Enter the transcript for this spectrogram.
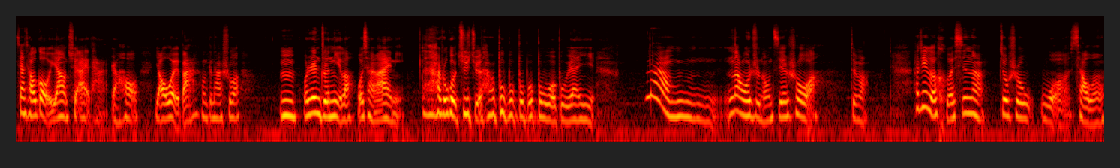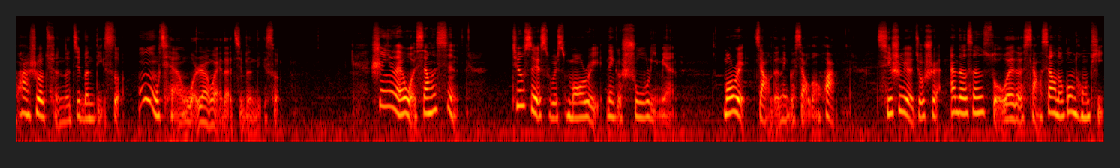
像小狗一样去爱它，然后摇尾巴，我跟他说：“嗯，我认准你了，我想要爱你。”但他如果拒绝，他说：“不不不不不，我不愿意。”那那我只能接受啊，对吗？它这个核心呢，就是我小文化社群的基本底色。目前我认为的基本底色，是因为我相信《Tuesdays with Mori》那个书里面，Mori 讲的那个小文化，其实也就是安德森所谓的想象的共同体。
